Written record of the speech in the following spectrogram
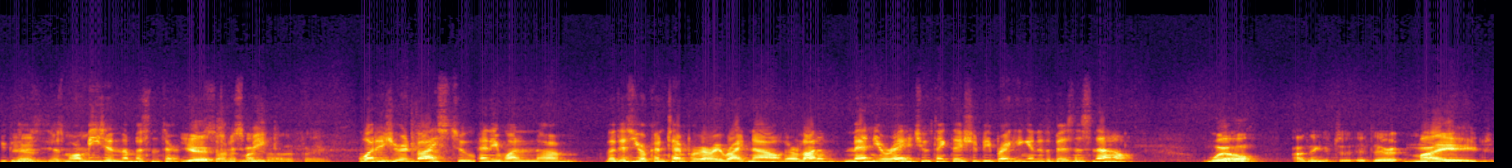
You, Yeah. there's, there's more meat in them, isn't there? Yes, so to I speak. much rather play. What is your advice to anyone um, that is your contemporary right now? There are a lot of men your age who think they should be breaking into the business now. Well, I think it's if they're my age,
